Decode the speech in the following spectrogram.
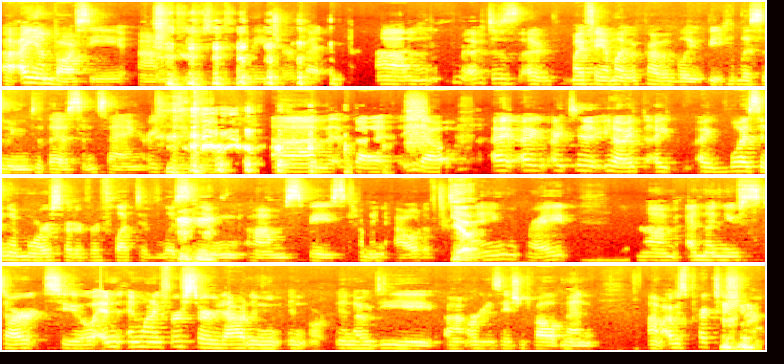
uh, I am bossy, um, you know, sort of nature, but um, just uh, my family would probably be listening to this and saying, "Are you kidding me?" Um, but you know, I, I, I did, you know, I, I, I was in a more sort of reflective hmm listening um, space coming out of Yeah. training, right? Um, and then you start to, and, and when I first started out in in, in OD uh, organization development, um, I was a practitioner,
